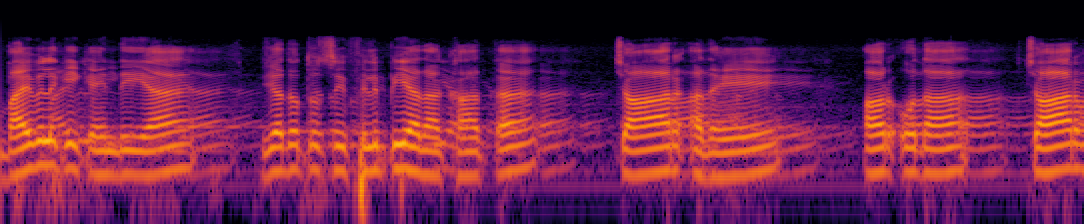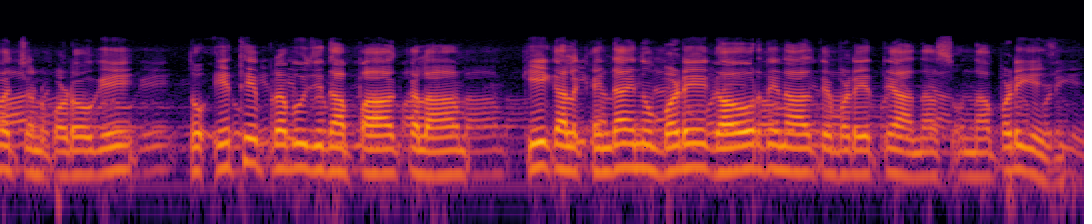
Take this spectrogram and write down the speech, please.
ਬਾਈਬਲ ਕੀ ਕਹਿੰਦੀ ਹੈ, ਜਦੋਂ ਤੁਸੀਂ ਫਿਲਿਪੀਆ ਦਾ ਖਤ ਚਾਰ ਅਧੇ ਔਰ ਉਹਦਾ ਚਾਰ ਵਚਨ ਪੜੋਗੇ ਤਾਂ ਇੱਥੇ ਪ੍ਰਭੂ ਜੀ ਦਾ ਪਾਕ ਕਲਾਮ ਕੀ ਗੱਲ ਕਹਿੰਦਾ? ਇਹਨੂੰ ਬੜੇ ਗੌਰ ਦੇ ਨਾਲ ਤੇ ਬੜੇ ਧਿਆਨ ਨਾਲ ਸੁਣਨਾ ਪੜੀਏ ਜੀ।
